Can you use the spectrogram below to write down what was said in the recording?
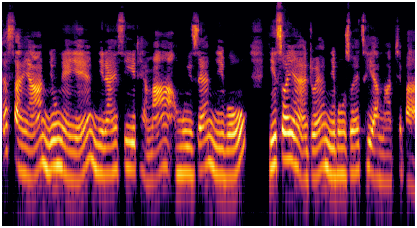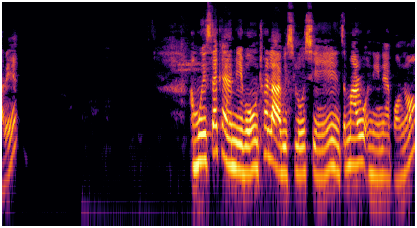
တက်ဆိုင်ရာမြို့နယ်ရဲ့မြေတိုင်းစီးရေးထံမှာအမွေစမ်းမြေပုံရေးဆွဲရန်အတွက်မြေပုံဆွဲချိရမှာဖြစ်ပါတယ်အမွေဆက်ခံမြေပုံထွက်လာပြီဆိုလို့ရှိရင်ကျမတို့အနေနဲ့ပေါ့နော်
